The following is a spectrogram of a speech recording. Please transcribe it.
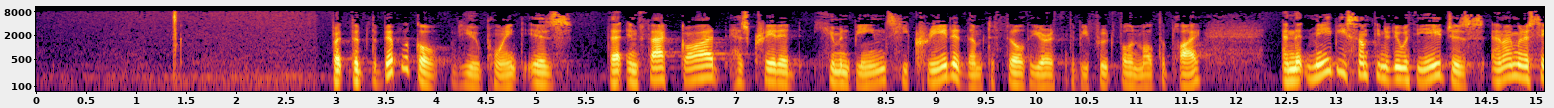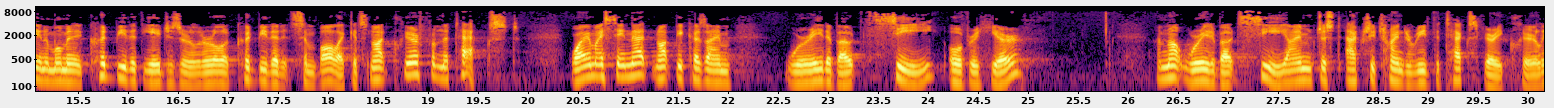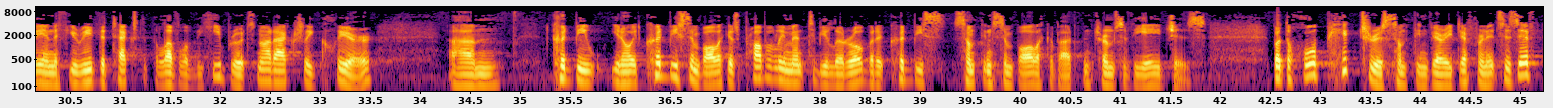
But the, the biblical viewpoint is that in fact God has created human beings. He created them to fill the earth, to be fruitful and multiply. And that may be something to do with the ages, and I'm going to say in a moment, it could be that the ages are literal, it could be that it's symbolic. It's not clear from the text. Why am I saying that? Not because I'm worried about C over here. I'm not worried about C. I'm just actually trying to read the text very clearly. And if you read the text at the level of the Hebrew, it's not actually clear. Um, could be, you know, it could be symbolic. It's probably meant to be literal, but it could be something symbolic about in terms of the ages. But the whole picture is something very different. It's as if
